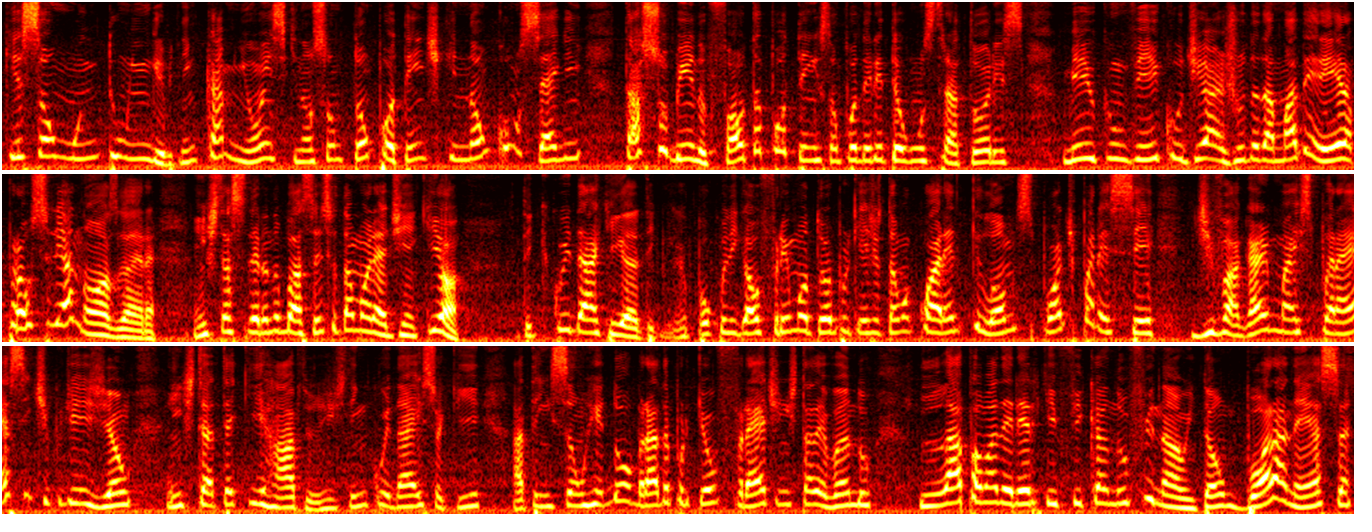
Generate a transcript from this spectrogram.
que são muito íngreme, tem caminhões que não são tão potentes que não conseguem estar tá subindo, falta potência, então poderia ter alguns tratores, meio que um veículo de ajuda da madeireira para auxiliar nós galera, a gente tá acelerando bastante, eu dar uma olhadinha aqui ó, tem que cuidar aqui, galera. Tem que daqui a pouco ligar o freio motor, porque já estamos a 40 km. Pode parecer devagar, mas para esse tipo de região, a gente está até que rápido. A gente tem que cuidar isso aqui. Atenção redobrada, porque o frete a gente está levando lá para madeireira que fica no final. Então, bora nessa.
